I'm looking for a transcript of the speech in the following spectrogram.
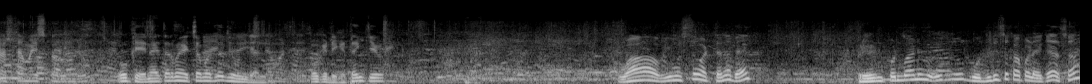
कस्टमाइज करून देऊ. ओके नाहीतर मग ह्याच्यामधलं घेऊन द्याल ओके ठीक आहे. थँक्यू वा ही मस्त वाटतं ना बॅग प्रिंट पण आणि गोदडीचं कापड आहे काय असं?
